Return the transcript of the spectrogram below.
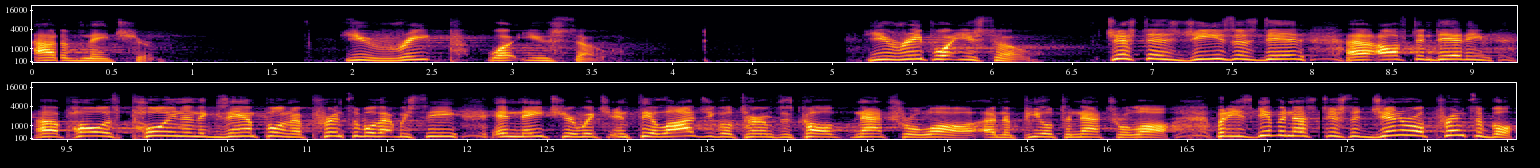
out of nature you reap what you sow. You reap what you sow. Just as Jesus did, uh, often did, he, uh, Paul is pulling an example and a principle that we see in nature, which in theological terms is called natural law, an appeal to natural law. But he's given us just a general principle,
